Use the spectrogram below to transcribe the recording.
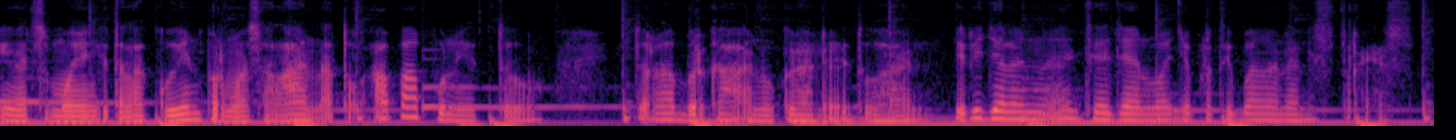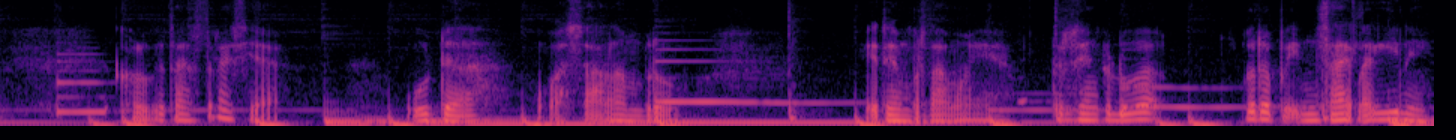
Ingat semua yang kita lakuin permasalahan atau apa pun itu itu adalah berkah anugerah dari Tuhan. Jadi jalanin aja jangan banyak pertimbangan dan stres. Kalau kita stres ya udah. Wassalam bro. Itu yang pertama ya. Terus yang kedua gue dapet insight lagi nih.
